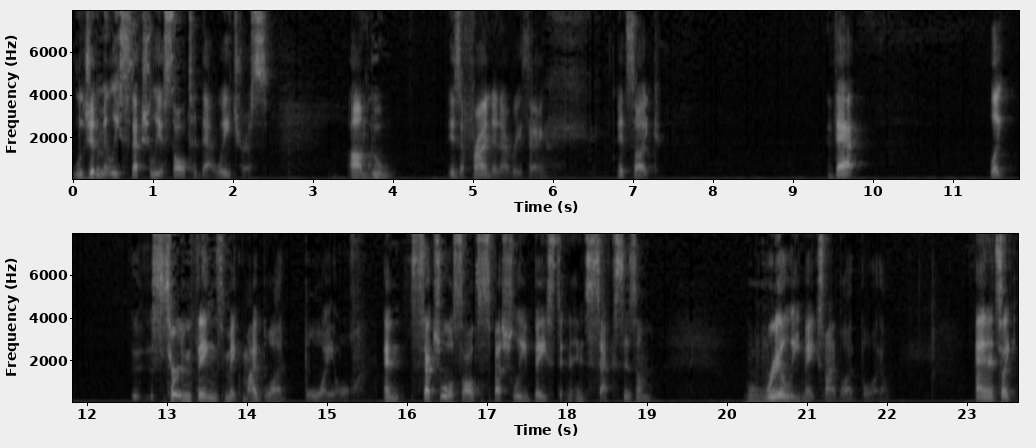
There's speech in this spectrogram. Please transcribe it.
legitimately sexually assaulted that waitress, um, who is a friend and everything. It's like that, like certain things make my blood boil. And sexual assaults, especially based in, in sexism, really makes my blood boil. And it's like,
